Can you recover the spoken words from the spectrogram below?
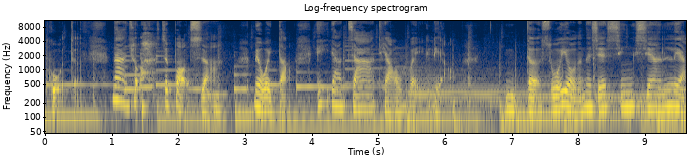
过的。那你说啊，这不好吃啊，没有味道。诶，要加调味料，你的所有的那些新鲜料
